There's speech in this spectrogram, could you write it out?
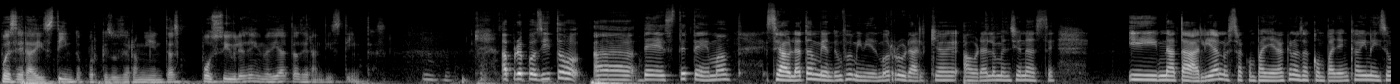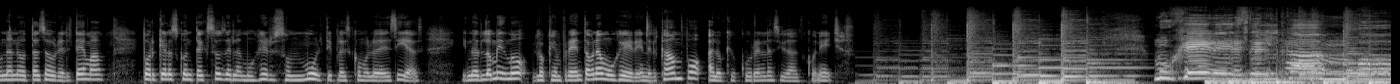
pues será distinto, porque sus herramientas posibles e inmediatas serán distintas. A propósito ah, de este tema, se habla también de un feminismo rural que ahora lo mencionaste. Y Natalia, nuestra compañera que nos acompaña en cabina, hizo una nota sobre el tema, porque los contextos de la mujer son múltiples, como lo decías, y no es lo mismo lo que enfrenta una mujer en el campo a lo que ocurre en la ciudad con ellas. Mujeres del campo,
